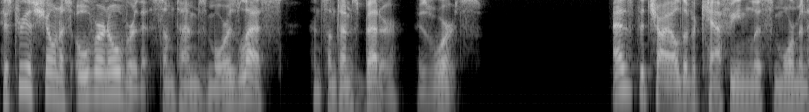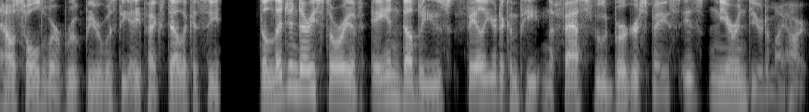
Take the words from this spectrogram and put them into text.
History has shown us over and over that sometimes more is less, and sometimes better is worse. As the child of a caffeineless Mormon household where root beer was the apex delicacy, the legendary story of A&W's failure to compete in the fast food burger space is near and dear to my heart.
